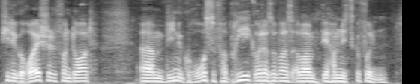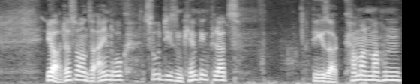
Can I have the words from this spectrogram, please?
viele Geräusche von dort ähm, wie eine große Fabrik oder sowas, aber wir haben nichts gefunden. Ja, das war unser Eindruck zu diesem Campingplatz. Wie gesagt, kann man machen,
